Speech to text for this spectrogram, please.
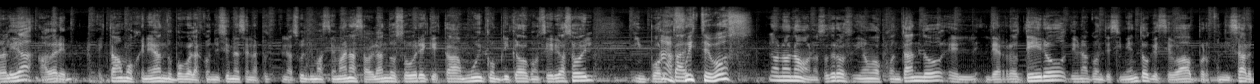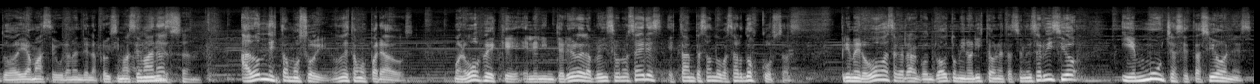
En realidad, a ver, estábamos generando un poco las condiciones en las, en las últimas semanas hablando sobre que estaba muy complicado conseguir gasoil. Importar... Ah, ¿fuiste vos? No, no, no. Nosotros íbamos contando el derrotero de un acontecimiento que se va a profundizar todavía más seguramente en las próximas Ay, semanas. ¿A dónde estamos hoy? ¿Dónde estamos parados? Bueno, vos ves que en el interior de la provincia de Buenos Aires está empezando a pasar dos cosas. Primero, vos vas a cargar con tu auto minorista a una estación de servicio y en muchas estaciones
